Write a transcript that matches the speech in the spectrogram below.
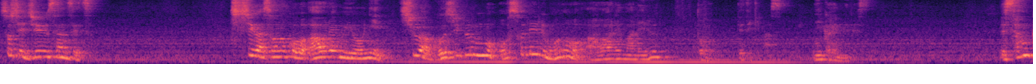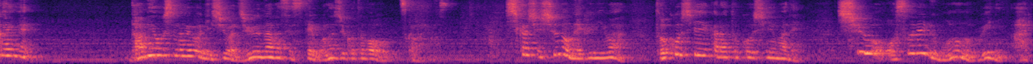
そして13節父がその子を憐れむように主はご自分も恐れる者を憐れまれると出てきます。2回目です。で3回目。ダメ押しのように主は17節で同じ言葉を使われます。しかし主の恵みは常しえから常しえまで主を恐れる者の上にあり。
